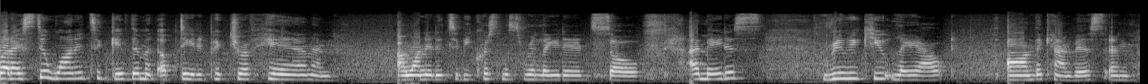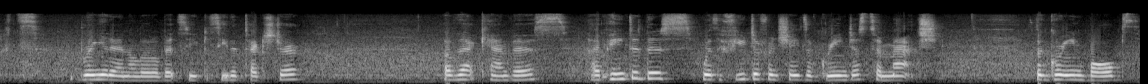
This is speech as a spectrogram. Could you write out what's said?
but I still wanted to give them an updated picture of him and I wanted it to be Christmas related so I made this really cute layout on the canvas and let's bring it in a little bit so you can see the texture of that canvas. I painted this with a few different shades of green just to match the green bulbs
